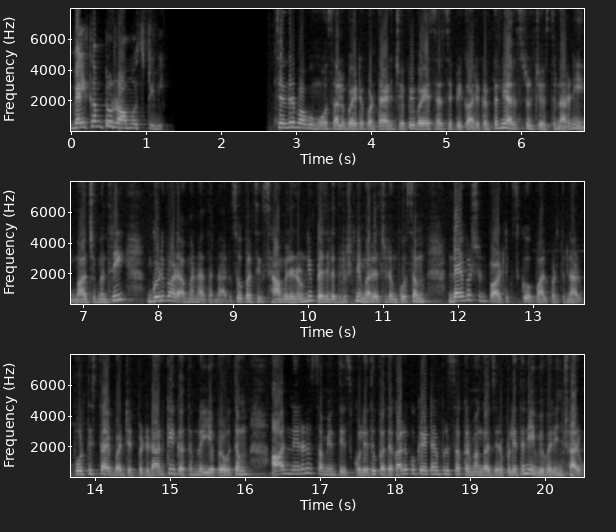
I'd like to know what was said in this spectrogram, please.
వెల్కమ్ టు రామోస్ టీవీ చంద్రబాబు మోసాలు బయటపడతాయని చెప్పి వైఎస్ఆర్సీపీ కార్యకర్తల్ని అరెస్టులు చేస్తున్నారని మాజీ మంత్రి గుడివాడ అమర్నాథ్ అన్నారు. సూపర్ సిక్స్ హామీల నుండి ప్రజల దృష్టిని మరల్చడం కోసం డైవర్షన్ పాలిటిక్స్కు పాల్పడుతున్నారు. పూర్తిస్థాయి బడ్జెట్ పెట్టడానికి గతంలో ఏ ప్రభుత్వం ఆరు నెలలు సమయం తీసుకోలేదు పథకాలకు కేటాయింపులు సక్రమంగా జరపలేదని వివరించారు.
